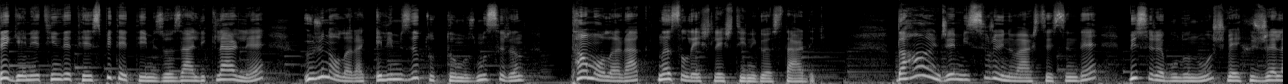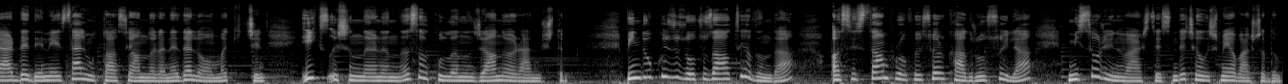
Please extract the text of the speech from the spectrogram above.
ve genetiğinde tespit ettiğimiz özelliklerle ürün olarak elimizde tuttuğumuz mısırın tam olarak nasıl eşleştiğini gösterdik. Daha önce Missouri Üniversitesi'nde bir süre bulunmuş ve hücrelerde deneysel mutasyonlara neden olmak için X ışınlarının nasıl kullanılacağını öğrenmiştim. 1936 yılında asistan profesör kadrosuyla Missouri Üniversitesi'nde çalışmaya başladım.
